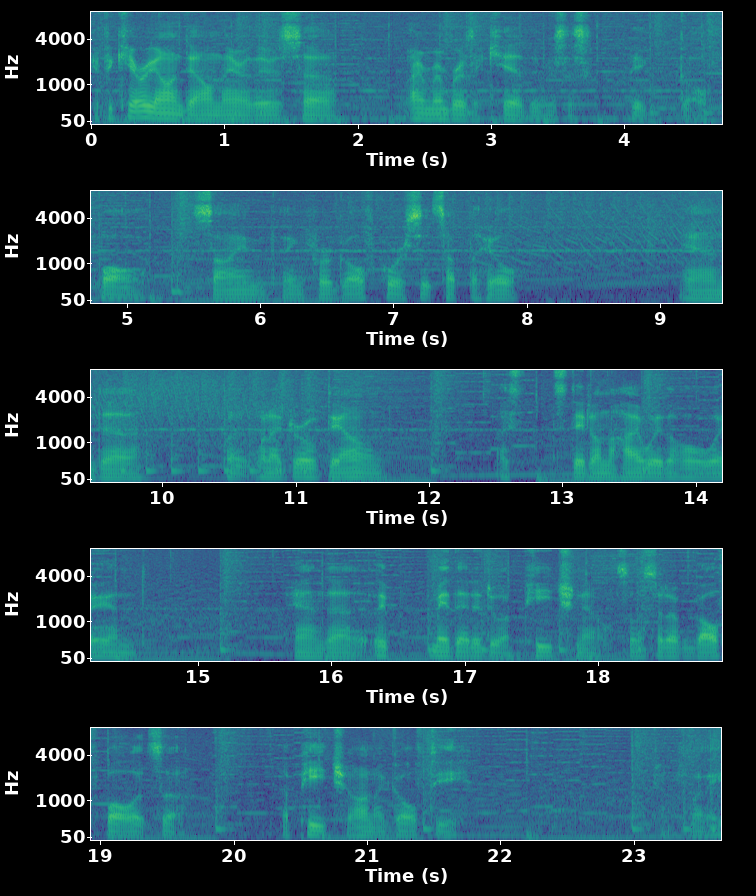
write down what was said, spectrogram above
if you carry on down there, there's, uh, I remember as a kid, there was this big golf ball sign thing for a golf course that's up the hill. And uh, when, when I drove down, I stayed on the highway the whole way, and and uh, they made that into a peach now. So instead of a golf ball, it's a a peach on a golf tee. Kind of funny.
